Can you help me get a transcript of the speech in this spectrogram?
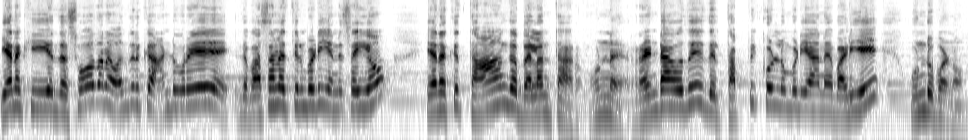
எனக்கு இந்த சோதனை வந்திருக்கு ஆண்டவரே இந்த வசனத்தின்படி என்ன செய்யும்? எனக்கு தாங்க பலன் தாரும். ஒன்று ரெண்டாவது இதில் தப்பிக்கொள்ளும்படியான வழியை உண்டு பண்ணும்.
